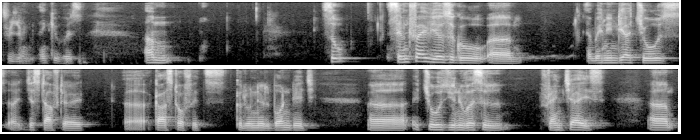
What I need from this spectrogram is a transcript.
to you. Thank you, Chris. Um, so 75 years ago, um, when India chose, uh, just after uh, cast off its colonial bondage. Uh, it chose universal franchise. Um,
